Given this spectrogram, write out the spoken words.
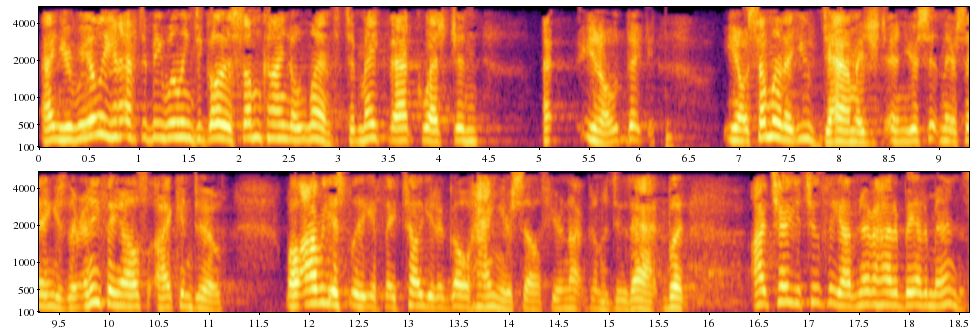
And you really have to be willing to go to some kind of length to make that question, uh, you know, that, you know, someone that you've damaged and you're sitting there saying, is there anything else I can do? Well, obviously, if they tell you to go hang yourself, you're not going to do that. But I tell you truthfully, I've never had a bad amends.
